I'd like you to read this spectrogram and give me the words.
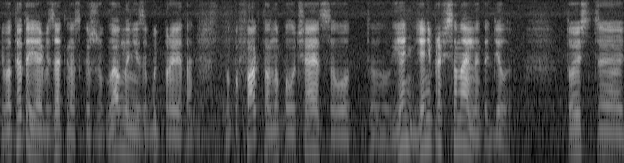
И вот это я обязательно скажу. Главное не забудь про это. Но по факту оно получается вот... э, Я, я не профессионально это делаю. То есть э,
